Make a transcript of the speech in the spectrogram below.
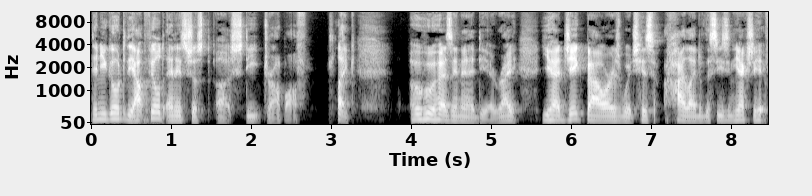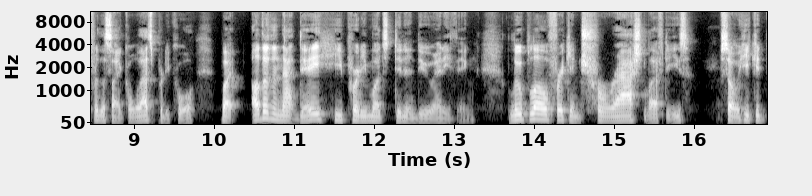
Then you go to the outfield, and it's just a steep drop off. Like, oh, who has any idea, right? You had Jake Bauers, which his highlight of the season, he actually hit for the cycle. Well, that's pretty cool. But other than that day, he pretty much didn't do anything. Luplow freaking trashed lefties, so he could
